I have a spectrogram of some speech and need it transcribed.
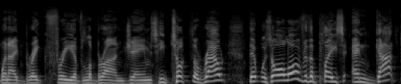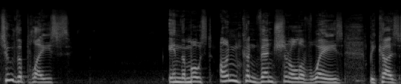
when I break free of LeBron James. He took the route that was all over the place and got to the place in the most unconventional of ways because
